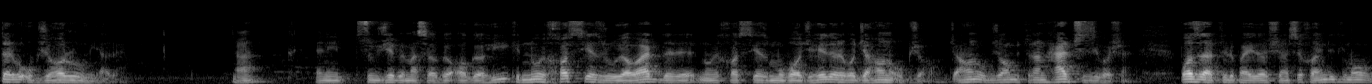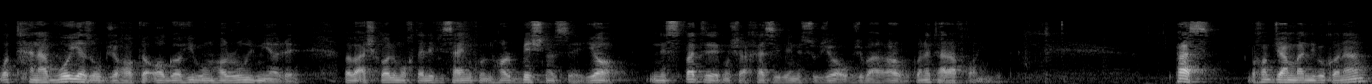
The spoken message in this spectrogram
داره به ابژه ها رو میاره. نه؟ یعنی سوژه به مسابقه آگاهی که نوع خاصی از رویاورد داره نوع خاصی از مواجهه داره با جهان ابژه ها جهان ابژه ها می‌تونن هر چیزی باشن. باز در طول پیدایشناسی خواهیم دید که ما با تنوعی از ابژه ها که آگاهی به اونها روی میاره و به اشکال مختلفی سعی می‌کنه اونها رو بشناسه یا نسبت مشخصی بین سوژه و ابژه برقرار بکنه طرف خواهیم بود. پس بخوام جنبندی بکنم.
